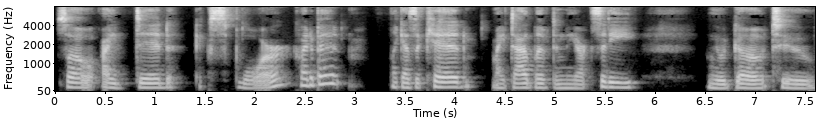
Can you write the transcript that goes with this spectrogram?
So I did explore quite a bit. Like as a kid, my dad lived in New York City. We would go to,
